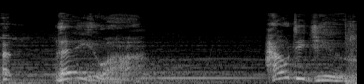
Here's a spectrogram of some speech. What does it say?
Uh, there you are. How did you...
